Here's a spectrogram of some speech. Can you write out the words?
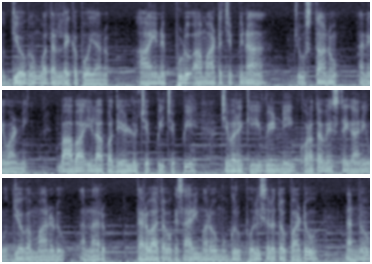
ఉద్యోగం వదలలేకపోయాను. ఆయనెప్పుడు ఆ మాట చెప్పినా చూస్తాను అనేవాణ్ణి. బాబా ఇలా పదేళ్ళు చెప్పి చెప్పి చివరికి వీణ్ణి కొరత వేస్తే గాని ఉద్యోగం మానడు అన్నారు. తర్వాత ఒకసారి మరో ముగ్గురు పోలీసులతో పాటు నన్ను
